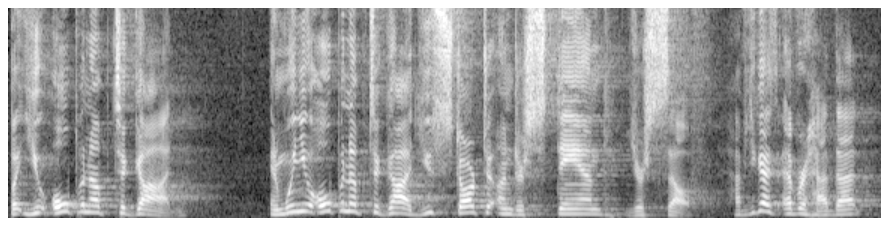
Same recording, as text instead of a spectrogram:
But you open up to God. And when you open up to God, you start to understand yourself. Have you guys ever had that?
